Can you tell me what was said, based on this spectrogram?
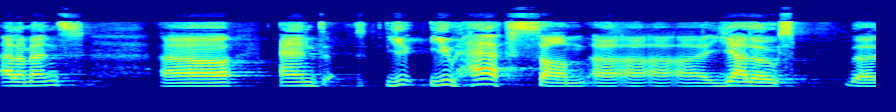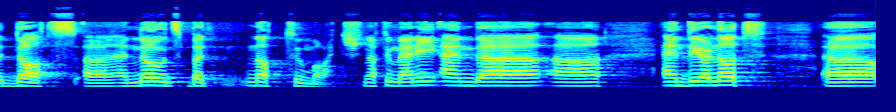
elements. And you, you have some uh, uh, uh, yellow dots and nodes, but not too much, not too many, and, uh, uh, and they are not, uh,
